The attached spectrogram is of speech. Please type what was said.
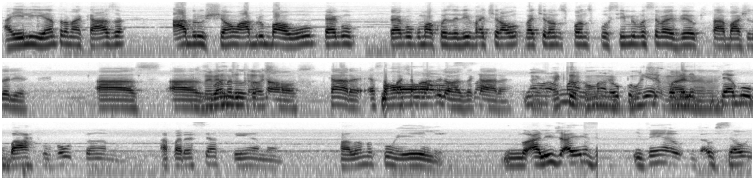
Aí ele entra na casa, abre o chão, abre o baú, pega, pega alguma coisa ali, vai, tirar, vai tirando os panos por cima e você vai ver o que tá abaixo dali as, as lâminas do, do caos. Cara, essa Nossa. parte é maravilhosa, cara. Não, é mano, bom, mano, o começo, demais, quando ele né? pega o barco voltando, aparece a Atena falando com ele. Ali já e vem a, o céu,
